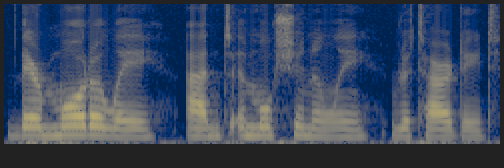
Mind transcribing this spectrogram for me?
They're morally and emotionally retarded.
